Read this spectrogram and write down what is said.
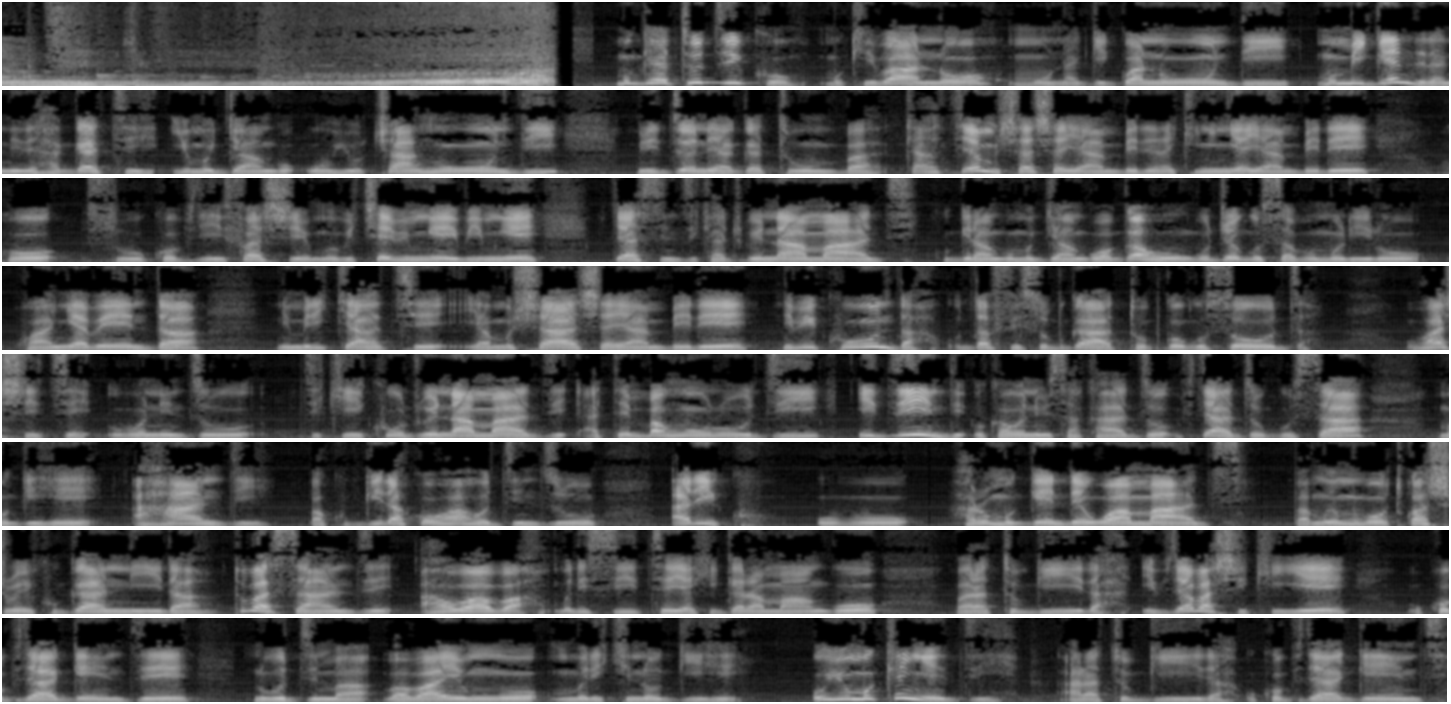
mu gihe tuzi ko mu kibano umuntu agirwa n'uwundi mu migenderanire hagati y'umuryango uyu cyangwa uwundi muri zone ya gatumba karitsiye mushasha ya mbere na kinyinya ya mbere ho si uko byifashe mu bice bimwe bimwe byasinzikajwe n'amazi kugira ngo umuryango wa gahungu uje gusaba umuriro kwa nyabenda ni muri cyatsi ya mushasha ya mbere ntibikunda udafise ubwato bwo gusoza uhashitse ubona inzu zikikujwe n'amazi atemba nk'uruzi izindi ukabona ibisakazo byazo gusa mu gihe ahandi bakubwira ko hahoze inzu ariko ubu hari umugende w'amazi bamwe mu bo twashoboye kuganira tubasanze aho baba muri site ya kigaramango baratubwira ibyabashikiye uko byagenze n'ubuzima babayemwo muri kino gihe uyu mukenyezi aratubwira uko byagenze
